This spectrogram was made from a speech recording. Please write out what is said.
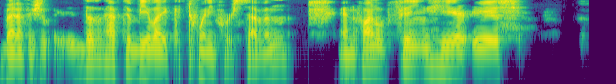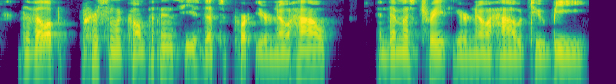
beneficial. It doesn't have to be like 24 7. And the final thing here is develop personal competencies that support your know how and demonstrate your know how to be.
